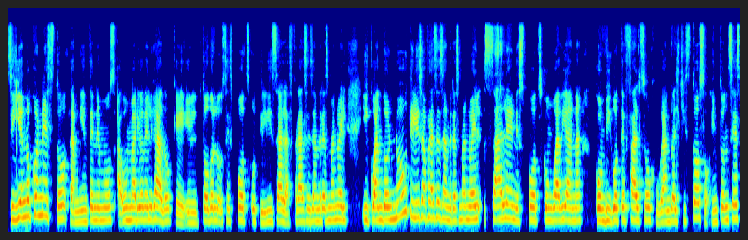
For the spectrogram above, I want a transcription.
siguiendo con esto, también tenemos a un Mario Delgado que en todos los spots utiliza las frases de Andrés Manuel y cuando no utiliza frases de Andrés Manuel sale en spots con Guadiana con bigote falso jugando al chistoso. Entonces,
